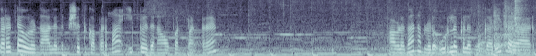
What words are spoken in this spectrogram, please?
கரெக்டாக ஒரு நாலு நிமிஷத்துக்கு அப்புறமா இப்போ இதை நான் ஓப்பன் பண்ணுறேன் அவ்வளோதான் நம்மளோட உருளைக்கிழங்கு கறி தயார்.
